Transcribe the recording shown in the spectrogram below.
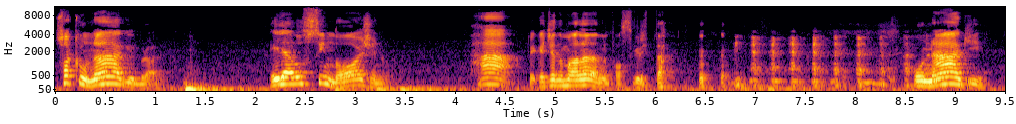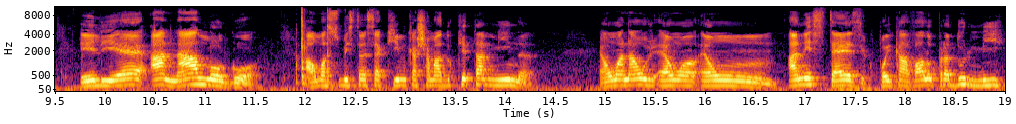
Só que o nag, brother, ele é alucinógeno. Ah, pegadinha do malandro, posso gritar. o nag, ele é análogo a uma substância química chamada ketamina. É um, anal, é, uma, é um anestésico, põe cavalo para dormir.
